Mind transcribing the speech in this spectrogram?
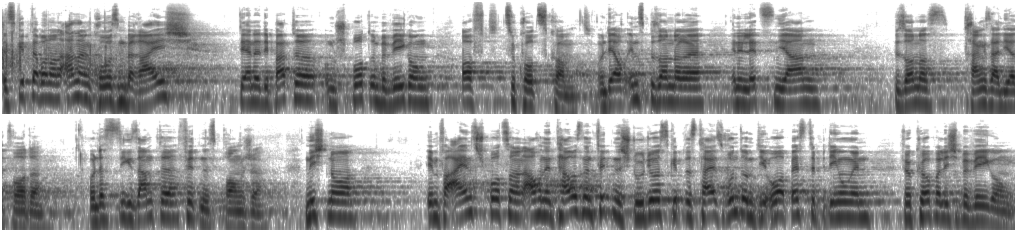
Es gibt aber noch einen anderen großen Bereich, der in der Debatte um Sport und Bewegung oft zu kurz kommt und der auch insbesondere in den letzten Jahren besonders drangsaliert wurde. Und das ist die gesamte Fitnessbranche. Nicht nur im Vereinssport, sondern auch in den tausenden Fitnessstudios gibt es teils rund um die Uhr beste Bedingungen für körperliche Bewegung.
